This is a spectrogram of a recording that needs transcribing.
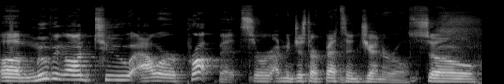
Um, moving on to our prop bets, or I mean, just our bets in general. So,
